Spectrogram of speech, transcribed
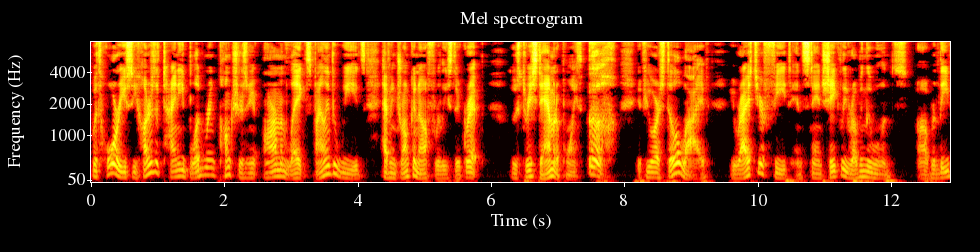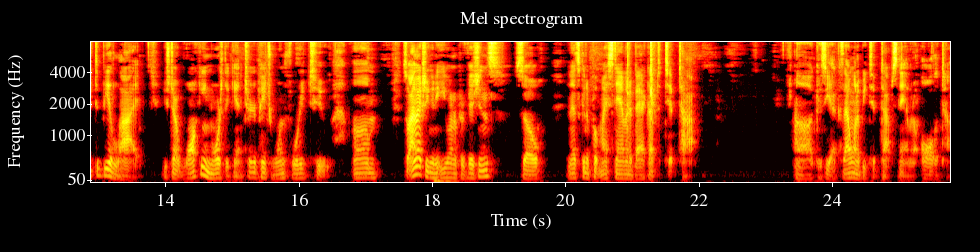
With horror, you see hundreds of tiny blood ring punctures in your arm and legs. Finally, the weeds, having drunk enough, release their grip. Lose three stamina points. Ugh. If you are still alive, you rise to your feet and stand shakily rubbing the wounds, uh, relieved to be alive. You start walking north again. Turn to page 142. Um, so I'm actually going to eat one of provisions. So, and that's going to put my stamina back up to tip top. Uh, cause yeah, cause I want to be tip top stamina all the time.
